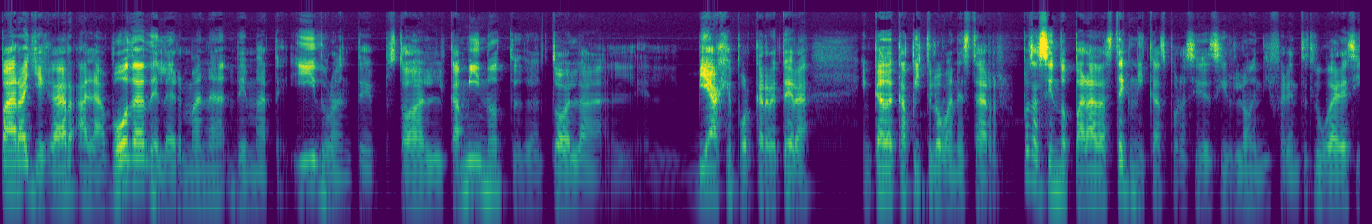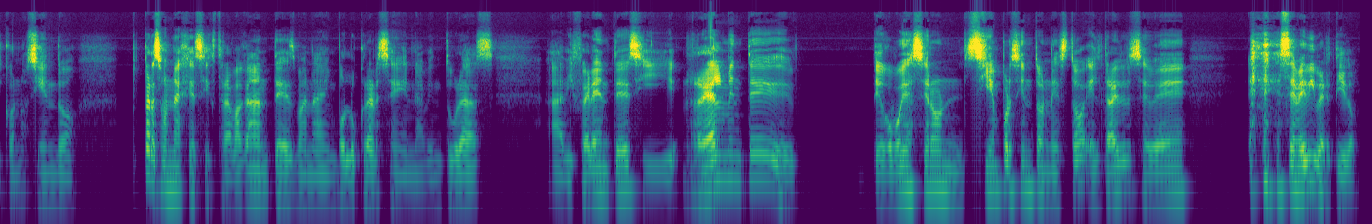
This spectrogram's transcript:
para llegar a la boda de la hermana de Mate. Y durante pues, todo el camino, todo el viaje por carretera, en cada capítulo van a estar pues haciendo paradas técnicas, por así decirlo, en diferentes lugares y conociendo personajes extravagantes, van a involucrarse en aventuras ah, diferentes y realmente, digo, voy a ser un 100% honesto, el tráiler se ve, se ve divertido.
